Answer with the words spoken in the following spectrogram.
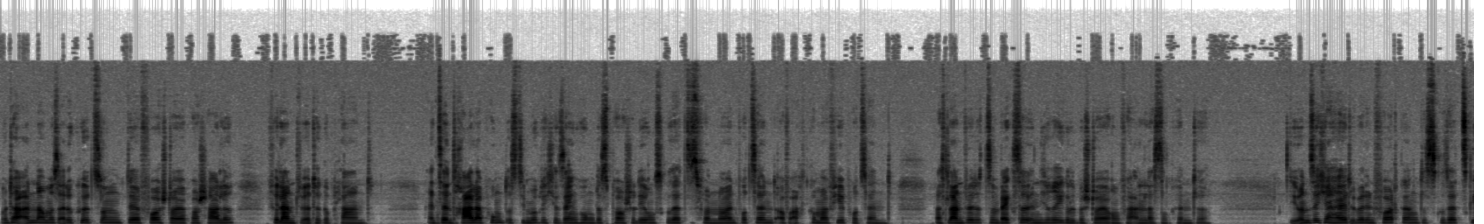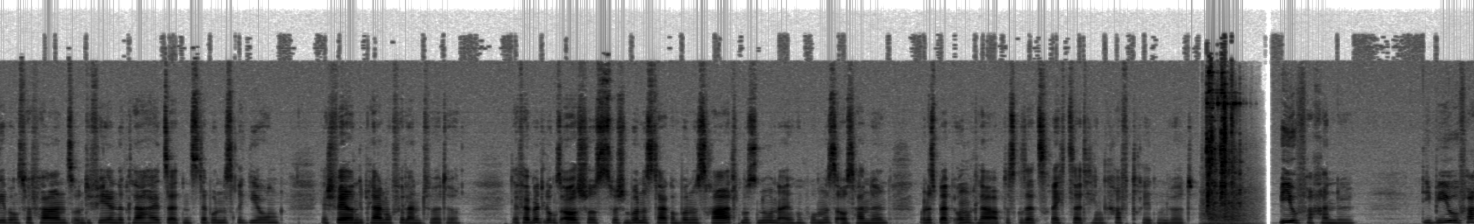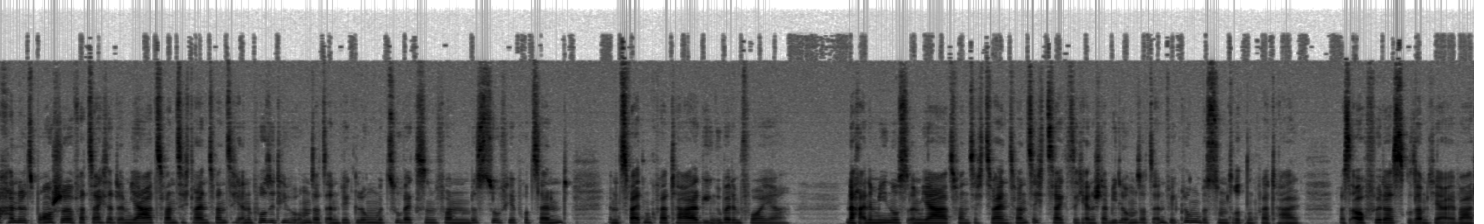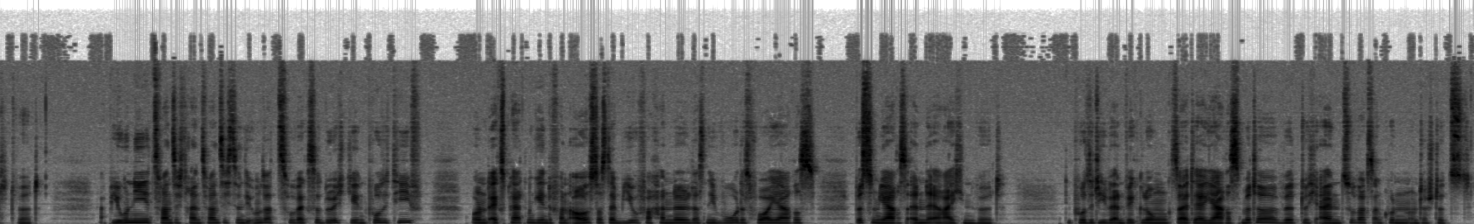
Unter anderem ist eine Kürzung der Vorsteuerpauschale für Landwirte geplant. Ein zentraler Punkt ist die mögliche Senkung des Pauschalierungsgesetzes von 9% auf 8,4% was Landwirte zum Wechsel in die Regelbesteuerung veranlassen könnte die Unsicherheit über den Fortgang des Gesetzgebungsverfahrens und die fehlende Klarheit seitens der Bundesregierung erschweren die Planung für Landwirte. Der Vermittlungsausschuss zwischen Bundestag und Bundesrat muss nun einen Kompromiss aushandeln, und es bleibt unklar, ob das Gesetz rechtzeitig in Kraft treten wird. Biofachhandel Die Biofachhandelsbranche verzeichnet im Jahr 2023 eine positive Umsatzentwicklung mit Zuwächsen von bis zu 4 Prozent im zweiten Quartal gegenüber dem Vorjahr. Nach einem Minus im Jahr 2022 zeigt sich eine stabile Umsatzentwicklung bis zum dritten Quartal, was auch für das Gesamtjahr erwartet wird. Ab Juni 2023 sind die Umsatzzuwächse durchgehend positiv und Experten gehen davon aus, dass der Biofachhandel das Niveau des Vorjahres bis zum Jahresende erreichen wird. Die positive Entwicklung seit der Jahresmitte wird durch einen Zuwachs an Kunden unterstützt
